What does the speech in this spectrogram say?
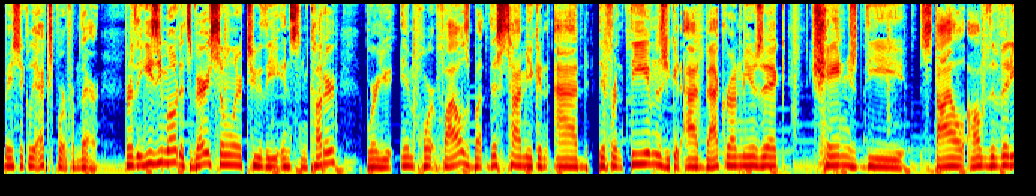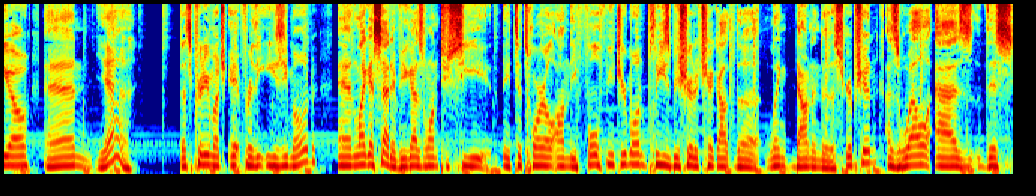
basically export from there. For the easy mode, it's very similar to the instant cutter where you import files, but this time you can add different themes, you could add background music, change the style of the video, and yeah, that's pretty much it for the easy mode. And like I said, if you guys want to see a tutorial on the full feature mode, please be sure to check out the link down in the description, as well as this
